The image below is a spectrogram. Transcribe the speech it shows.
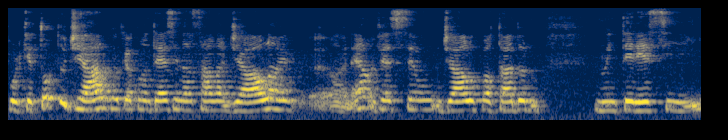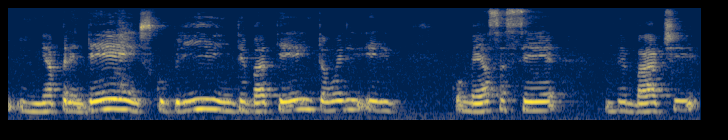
porque todo diálogo que acontece na sala de aula, né, ao invés de ser um diálogo pautado no, no interesse em aprender, em descobrir, em debater, então ele, ele começa a ser um debate,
